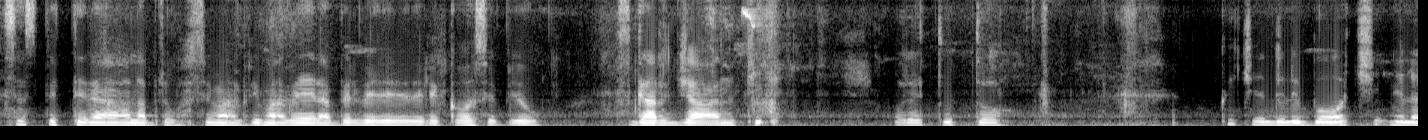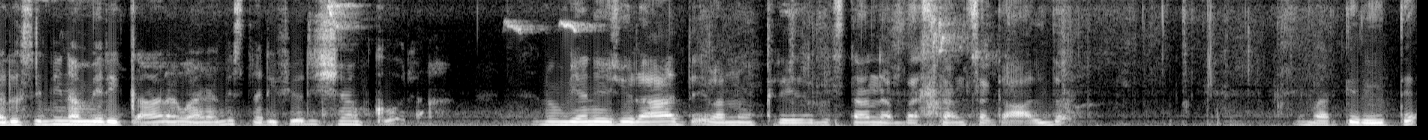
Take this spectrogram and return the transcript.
Si aspetterà la prossima primavera per vedere delle cose più sgargianti. Ora è tutto qui c'è delle bocce nella rosellina americana guarda questa rifiorisce ancora. Se non viene gelate ma non credo quest'anno è abbastanza caldo. Le margherite.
